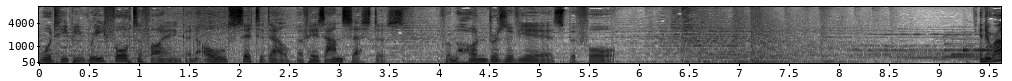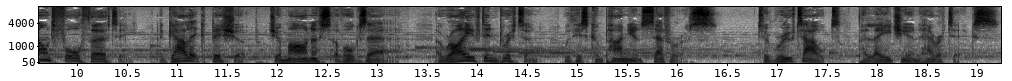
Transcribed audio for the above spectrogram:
would he be refortifying an old citadel of his ancestors from hundreds of years before? In around 430, a Gallic bishop, Germanus of Auxerre, arrived in Britain with his companion Severus to root out Pelagian heretics.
